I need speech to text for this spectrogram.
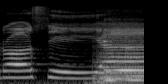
Russia.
